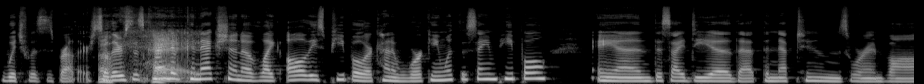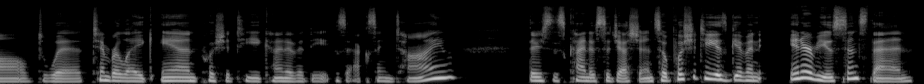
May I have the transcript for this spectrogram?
which was his brother. So there's this kind of connection of like all these people are kind of working with the same people. And this idea that the Neptunes were involved with Timberlake and Pusha T kind of at the exact same time. There's this kind of suggestion. So Pusha T has given interviews since then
